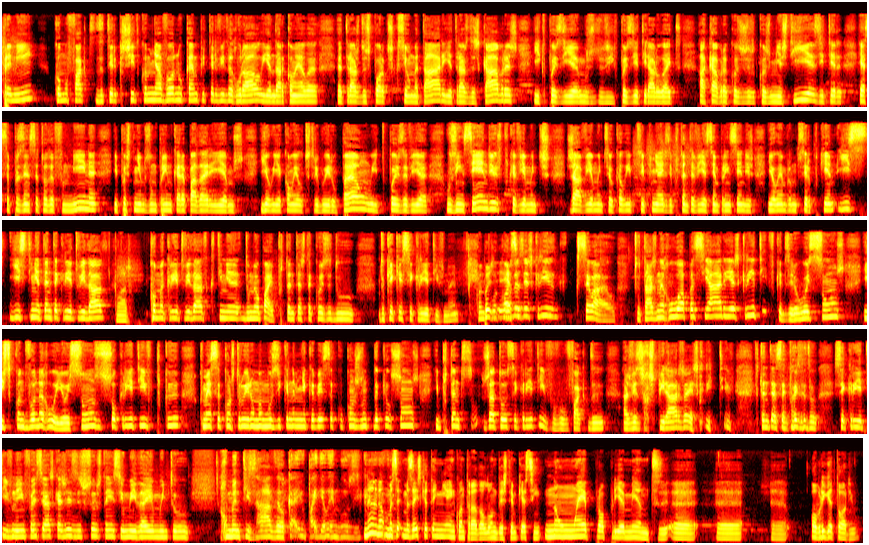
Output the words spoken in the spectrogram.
para mim como o facto de ter crescido com a minha avó no campo e ter vida rural e andar com ela atrás dos porcos que se iam matar e atrás das cabras e que depois íamos e depois ia tirar o leite à cabra com as, com as minhas tias e ter essa presença toda feminina. E depois tínhamos um primo que era padeiro e íamos e eu ia com ele distribuir o pão e depois havia os incêndios porque havia muitos já havia muitos eucaliptos e pinheiros e portanto havia sempre incêndios. E eu lembro-me de ser pequeno e isso e isso tinha tanta criatividade claro. como a criatividade que tinha do meu pai. Portanto, esta coisa do, do que é que é ser criativo, não é? Quando pois, tu acordas, essa... és que sei lá, tu estás na rua a passear e és criativo. Quer dizer, eu ouço sons, isso quando vou na rua e ouço sons, sou criativo porque começo a construir uma música na minha cabeça com o conjunto daqueles sons e, portanto, já estou a ser criativo. O facto de, às vezes, respirar já és criativo. Portanto, essa coisa do ser criativo na infância, eu acho que às vezes as pessoas têm assim uma ideia muito romantizada, ok, o pai dele é músico. Não, não, mas, é, mas é isso que eu tenho encontrado ao longo deste tempo, que é assim, não é propriamente uh, uh, uh, obrigatório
